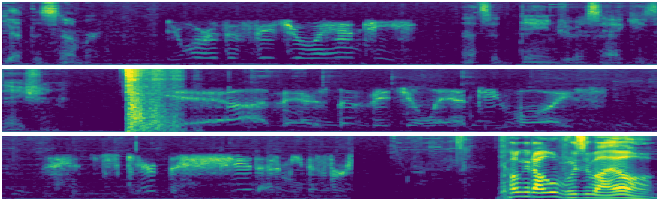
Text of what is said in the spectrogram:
You get this number? You're the vigilante. That's a dangerous accusation. Yeah, there's the vigilante voice. It scared the shit out of me the first 형이라고 부르지 마요.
